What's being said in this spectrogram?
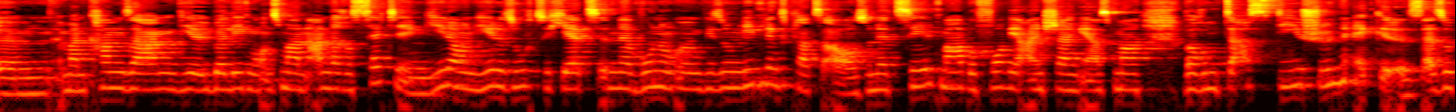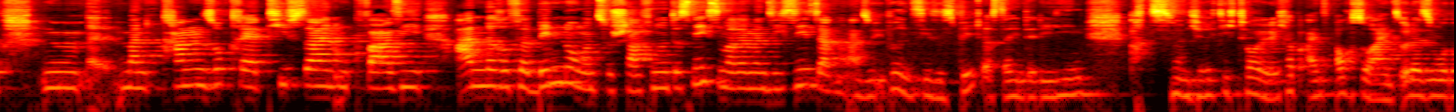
Ähm, man kann sagen, wir überlegen uns mal ein anderes Setting. Jeder und jede sucht sich jetzt in der Wohnung irgendwie so einen Lieblingsplatz aus und erzählt mal, bevor wir einsteigen, erstmal, warum das die schöne Ecke ist. Also man kann so kreativ sein, um quasi andere Verbindungen zu schaffen. Und das nächste Mal, wenn man sich sieht, sagt man, also übrigens dieses Bild, was da hinter dir hing, ach, das fand ich richtig toll. Ich habe auch so eins oder so.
